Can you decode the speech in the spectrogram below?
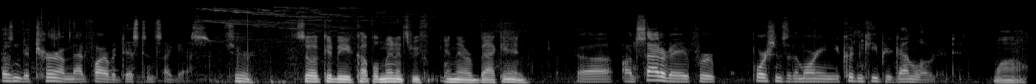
doesn't deter them that far of a distance, I guess. Sure. So it could be a couple minutes and they're back in. Uh, on Saturday, for portions of the morning, you couldn't keep your gun loaded. Wow.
